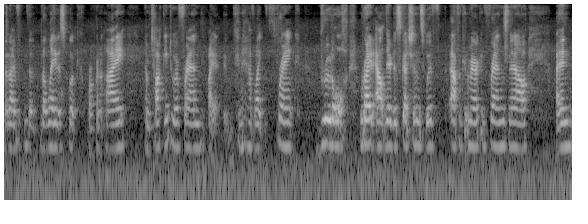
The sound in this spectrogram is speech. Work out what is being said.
that I've, the, the latest book, or when I am talking to a friend, I can have like frank, brutal, right out there discussions with African American friends now and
